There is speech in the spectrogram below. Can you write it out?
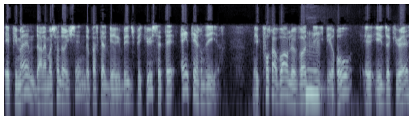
Et puis même, dans la motion d'origine de Pascal Bérubé du PQ, c'était interdire. Mais pour avoir le vote Hmm. des libéraux et, et de QS,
